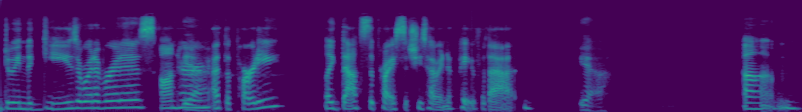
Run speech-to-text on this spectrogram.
doing the geese or whatever it is on her Yeah. at the party like that's the price that she's having to pay for that yeah um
